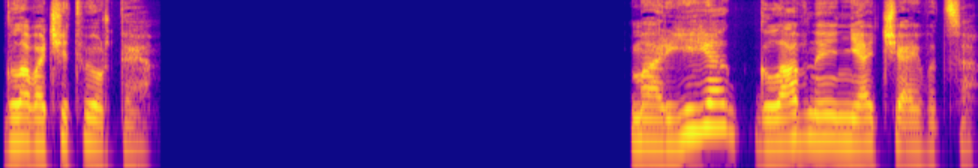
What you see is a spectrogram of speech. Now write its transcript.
Глава четвертая. Мария, главное не отчаиваться.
